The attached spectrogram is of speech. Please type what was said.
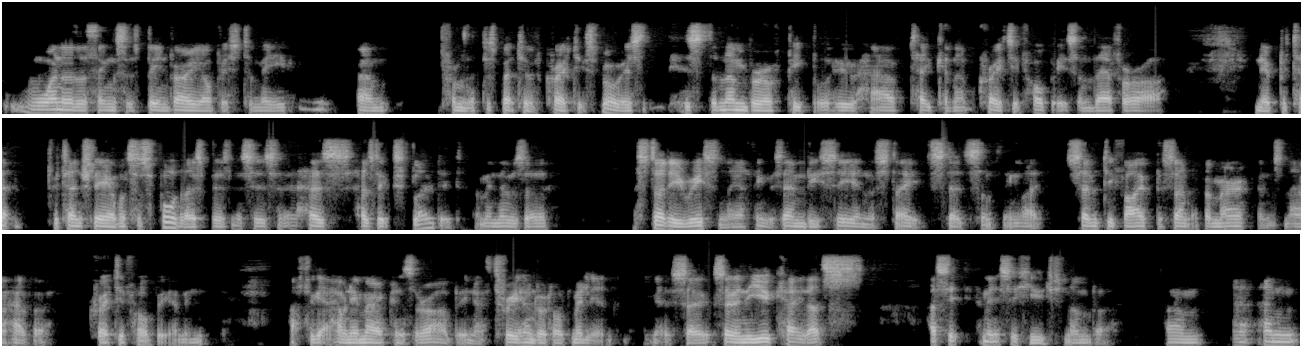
one of the things that's been very obvious to me um, from the perspective of Create Explore is, is the number of people who have taken up creative hobbies and therefore are you know pot- potentially able to support those businesses has has exploded. I mean, there was a, a study recently, I think it was NBC in the States, said something like 75% of Americans now have a creative hobby. I mean, I forget how many Americans there are, but you know, 300 odd million. You know, so so in the UK, that's that's it. I mean, it's a huge number, um, and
